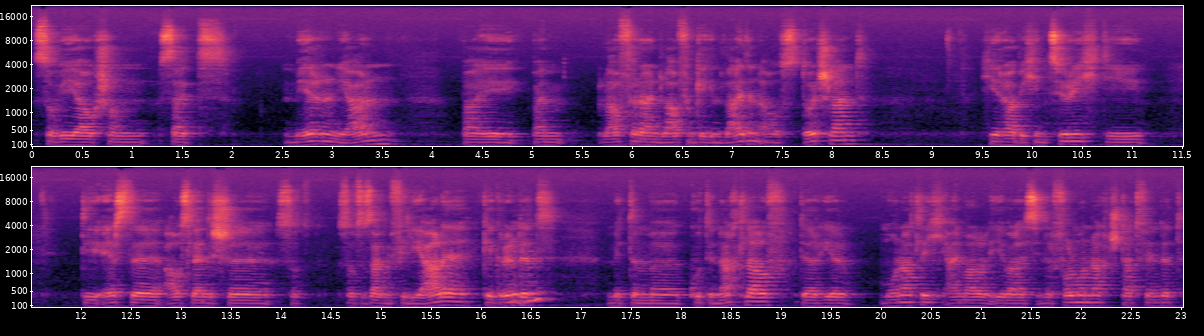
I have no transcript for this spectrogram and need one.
sowie auch schon seit mehreren Jahren bei, beim Laufverein Laufen gegen Leiden aus Deutschland. Hier habe ich in Zürich die, die erste ausländische so, sozusagen Filiale gegründet mhm. mit dem äh, Gute Nachtlauf, der hier monatlich einmal jeweils in der Vollmondnacht stattfindet.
